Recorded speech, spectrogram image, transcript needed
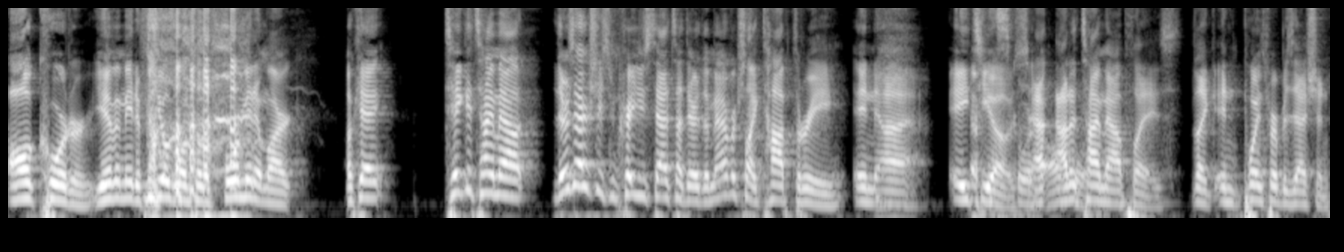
all quarter. You haven't made a field goal until the four minute mark. Okay, take a timeout. There's actually some crazy stats out there. The Mavericks are like top three in uh, ATOs, out, out of timeout plays, like in points per possession.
